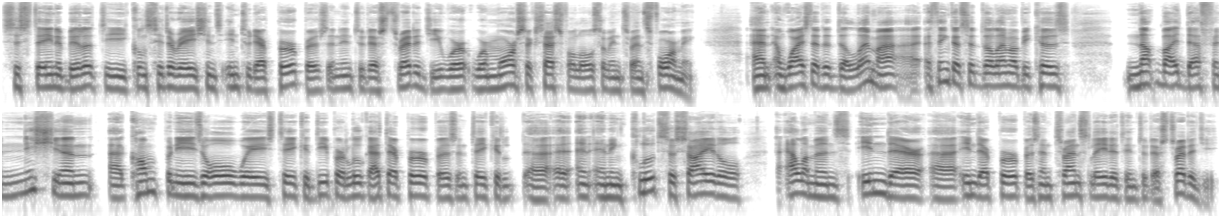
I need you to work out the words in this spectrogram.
sustainability considerations into their purpose and into their strategy were were more successful also in transforming. And and why is that a dilemma? I think that's a dilemma because not by definition, uh, companies always take a deeper look at their purpose and take it uh, and, and include societal elements in their uh, in their purpose and translate it into their strategy.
